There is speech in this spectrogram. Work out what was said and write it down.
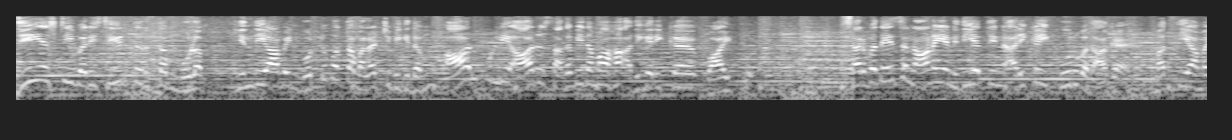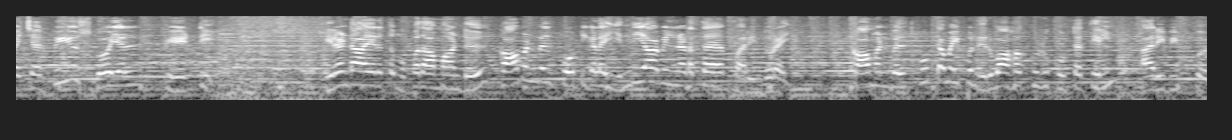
ஜிஎஸ்டி வரி சீர்திருத்தம் மூலம் இந்தியாவின் ஒட்டுமொத்த வளர்ச்சி விகிதம் ஆறு புள்ளி ஆறு சதவீதமாக அதிகரிக்க வாய்ப்பு. சர்வதேச நாணய நிதியத்தின் அறிக்கை கூறுவதாக மத்திய அமைச்சர் பியூஷ் கோயல் பேட்டி. இரண்டாயிரத்து முப்பதாம் ஆண்டு காமன்வெல்த் போட்டிகளை இந்தியாவில் நடத்த பரிந்துரை. காமன்வெல்த் கூட்டமைப்பு நிர்வாகக் குழு கூட்டத்தில் அறிவிப்பு.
